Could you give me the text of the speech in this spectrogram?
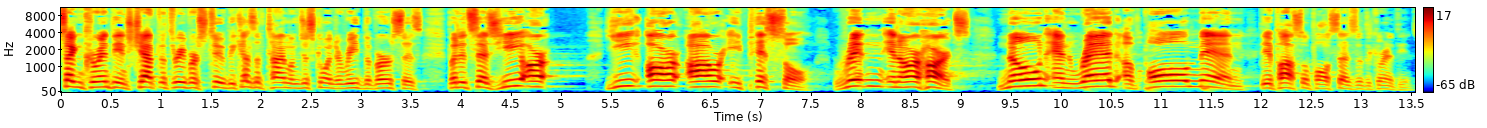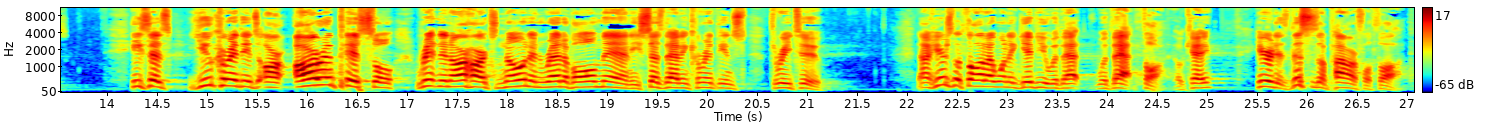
2 Corinthians chapter 3 verse 2 because of time I'm just going to read the verses. But it says ye are ye are our epistle written in our hearts known and read of all men the apostle Paul says to the Corinthians. He says you Corinthians are our epistle written in our hearts known and read of all men. He says that in Corinthians 3 2 now here's the thought I want to give you with that with that thought okay? Here it is. This is a powerful thought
